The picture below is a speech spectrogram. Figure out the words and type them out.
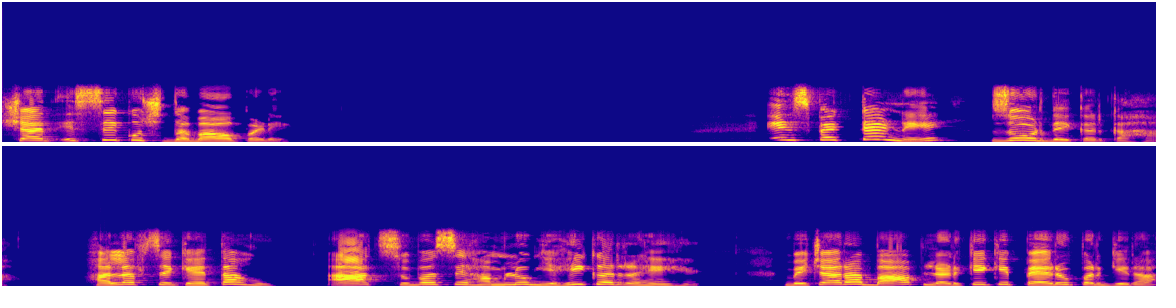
शायद इससे कुछ दबाव पड़े। इंस्पेक्टर ने ज़ोर देकर कहा, हलफ से कहता हूँ, आज सुबह से हम लोग यही कर रहे हैं। बेचारा बाप लड़के के पैरों पर गिरा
